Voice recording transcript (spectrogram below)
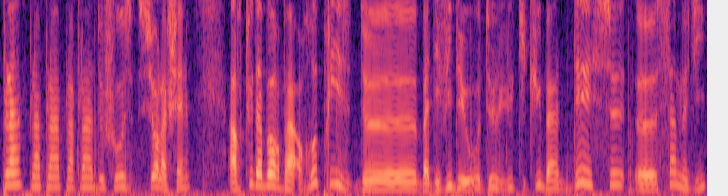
plein, plein, plein, plein, plein de choses sur la chaîne. Alors, tout d'abord, bah, reprise de, bah, des vidéos de Lucky Cube hein, dès ce samedi.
